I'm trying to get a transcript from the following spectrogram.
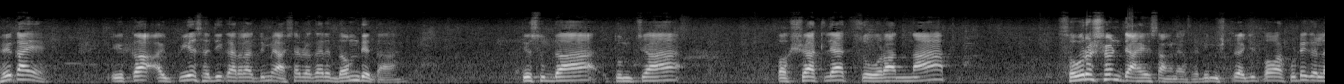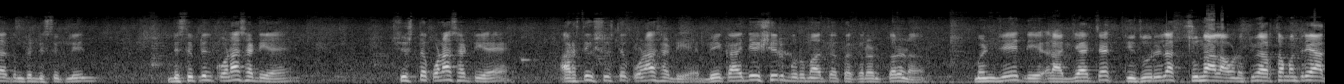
हे काय आहे? एका आय पी एस अधिकाऱ्याला तुम्ही अशा प्रकारे दम देता? ते सुद्धा तुमच्या पक्षातल्या चोरांना संरक्षण द्या हे सांगण्यासाठी. मिस्टर अजित पवार कुठे गेला तुमचं डिसिप्लिन डिसिप्लिन कोणासाठी आहे? शिस्त कोणासाठी आहे? आर्थिक शिस्त कोणासाठी आहे? बेकायदेशीर बुरमाचं प्रकरण करणं म्हणजे दे राज्याच्या तिजोरीला चुना लावणं. तुम्ही अर्थमंत्री आहात.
